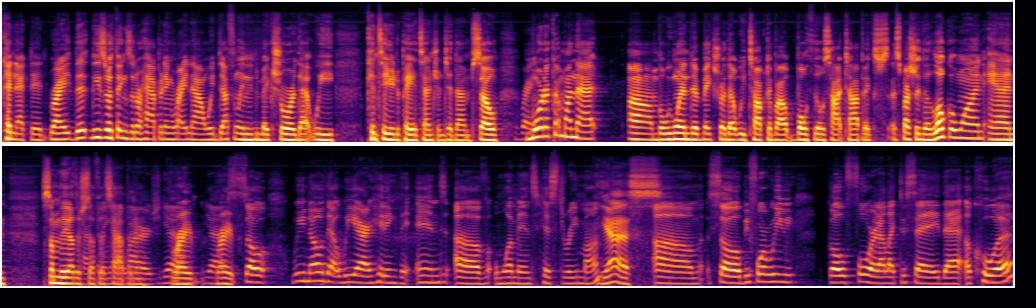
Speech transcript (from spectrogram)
connected, right? Th- these are things that are happening right now. We definitely need to make sure that we continue to pay attention to them. So right. more to come on that. Um, but we wanted to make sure that we talked about both those hot topics, especially the local one and some of the other stuff that's happening. Yeah, right, yeah. right. So we know that we are hitting the end of Women's History Month. Yes. Um, so before we go forward, I'd like to say that Akua,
